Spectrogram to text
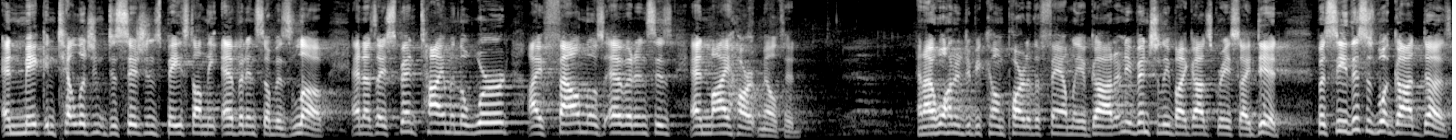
and make intelligent decisions based on the evidence of His love. And as I spent time in the Word, I found those evidences and my heart melted. And I wanted to become part of the family of God. And eventually, by God's grace, I did. But see, this is what God does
